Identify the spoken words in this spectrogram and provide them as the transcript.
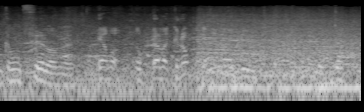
Ben het filmen. Ja, maar op welke knop kan je duwen?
